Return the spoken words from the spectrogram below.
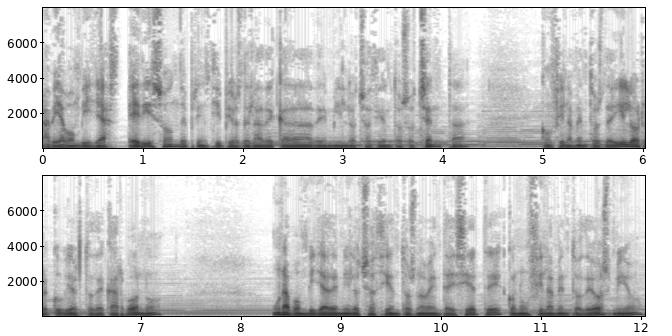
Había bombillas Edison de principios de la década de 1880, con filamentos de hilo recubierto de carbono, una bombilla de 1897 con un filamento de osmio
